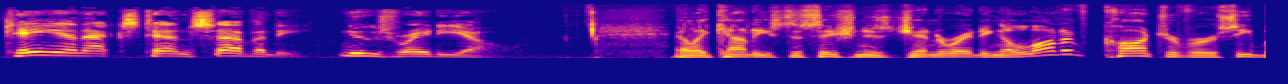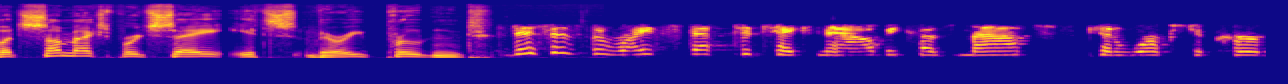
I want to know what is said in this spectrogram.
KNX 1070, News Radio. LA County's decision is generating a lot of controversy, but some experts say it's very prudent. This is the right step to take now because masks can work to curb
